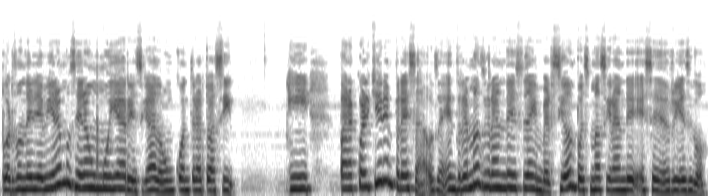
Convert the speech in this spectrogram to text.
Por donde le viéramos era un muy arriesgado, un contrato así. Y para cualquier empresa, o sea, entre más grande es la inversión, pues más grande es el riesgo.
